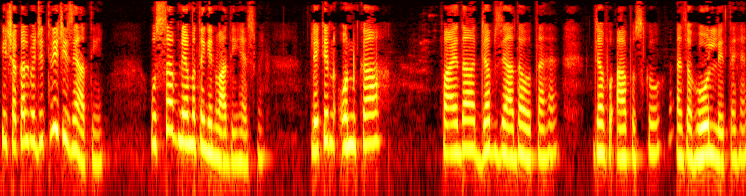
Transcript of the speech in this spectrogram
کی شکل میں جتنی چیزیں آتی ہیں، وہ سب نعمتیں گنوا دی ہیں اس میں۔ لیکن ان کا فائدہ جب زیادہ ہوتا ہے، جب آپ اس کو ایز اے ہول لیتے ہیں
